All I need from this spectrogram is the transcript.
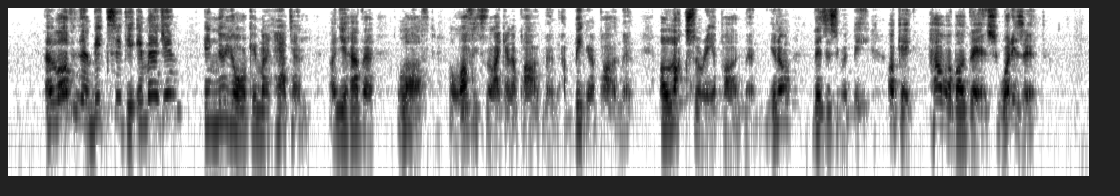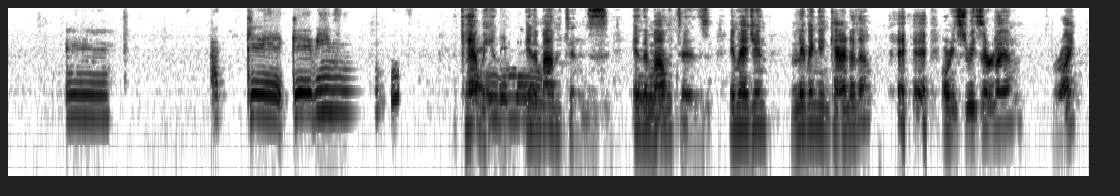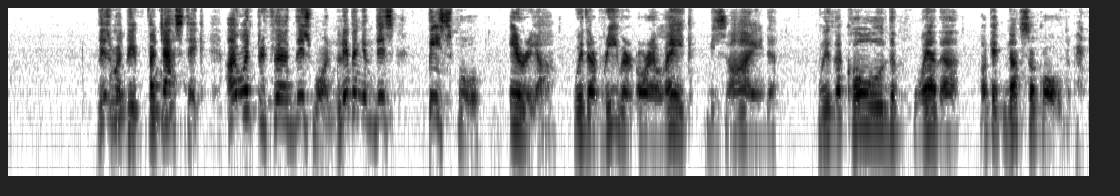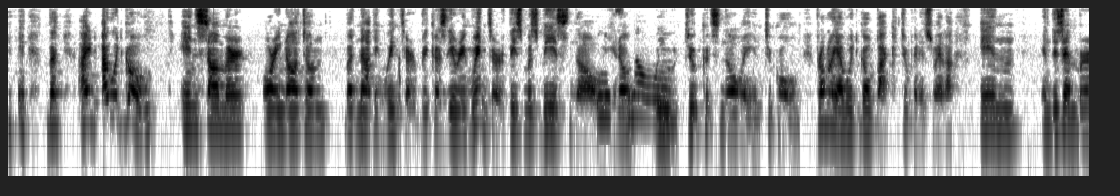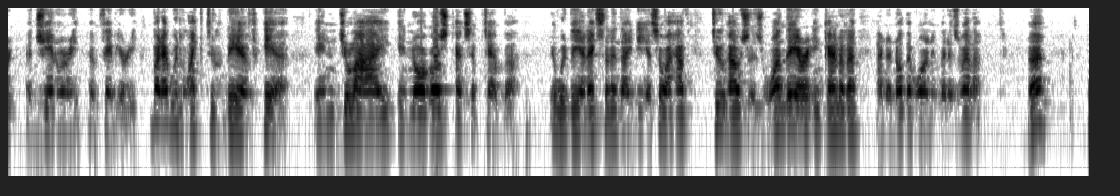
I love the big city. Imagine in New York, in Manhattan, and you have a loft. A loft is like an apartment, a big apartment, a luxury apartment. You know, this is would be. Okay, how about this? What is it? Mm, a Ke- Kevin A cabin in the in the mountains. In the the mountains. mountains. Imagine living in Canada or in Switzerland, right? This would be mm-hmm. fantastic. I would prefer this one, living in this peaceful area with a river or a lake beside, with the cold weather. Okay, not so cold, but I, I would go in summer or in autumn, but not in winter, because during winter, this must be snow, you know, snowing. Ooh, too snowing and too cold. Probably I would go back to Venezuela in in December and January and February. But I would like to live here in July, in August and September. It would be an excellent idea. So I have two houses, one there in Canada and another one in Venezuela. Huh?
